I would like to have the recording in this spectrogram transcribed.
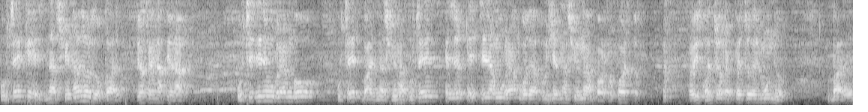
¿Usted qué es? ¿Nacional o local? Yo soy nacional. Usted tiene un rango, usted va nacional, usted es, es- tiene un rango de la Policía Nacional. Por supuesto. Soy Con todo el respeto del mundo. Vale.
